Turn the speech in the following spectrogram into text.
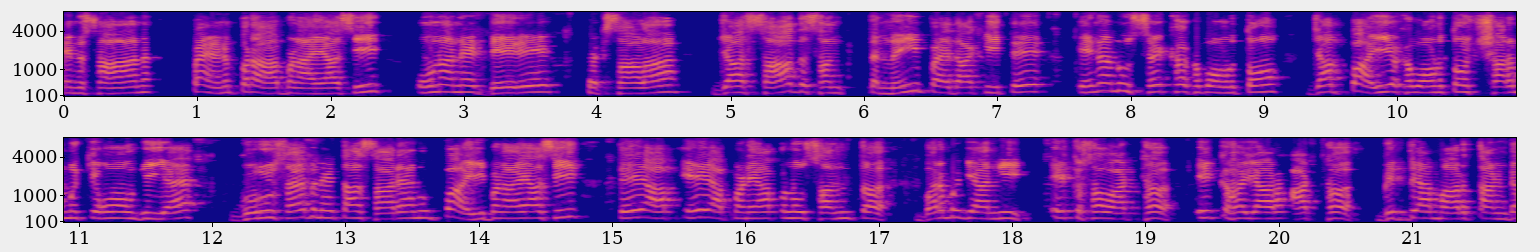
ਇਨਸਾਨ ਭੈਣ ਭਰਾ ਬਣਾਇਆ ਸੀ, ਉਹਨਾਂ ਨੇ ਡੇਰੇ, ਟਕਸਾਲਾਂ ਜਾਂ ਸਾਧ ਸੰਤ ਨਹੀਂ ਪੈਦਾ ਕੀਤੇ। ਇਹਨਾਂ ਨੂੰ ਸਿੱਖ ਅਖਵਾਉਣ ਤੋਂ ਜਾਂ ਭਾਈ ਅਖਵਾਉਣ ਤੋਂ ਸ਼ਰਮ ਕਿਉਂ ਆਉਂਦੀ ਹੈ? ਗੁਰੂ ਸਾਹਿਬ ਨੇ ਤਾਂ ਸਾਰਿਆਂ ਨੂੰ ਭਾਈ ਬਣਾਇਆ ਸੀ ਤੇ ਆਪ, ਇਹ ਆਪਣੇ ਆਪ ਨੂੰ ਸੰਤ ਬਰਮ ਗਿਆਨੀ 108 1008 ਵਿਦਿਆ ਮਾਰਤੰਡ,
